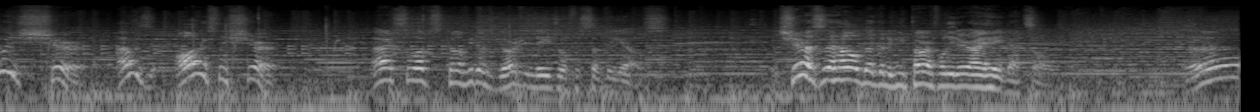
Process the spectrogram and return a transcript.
was sure. I was honestly sure. I swapped Calvito's Guardian Angel for something else. Sure as the hell not gonna be powerful either. I hate that song. Uh...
